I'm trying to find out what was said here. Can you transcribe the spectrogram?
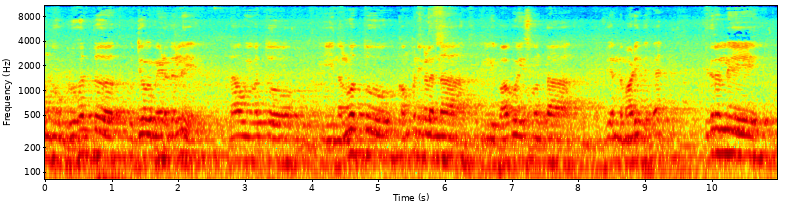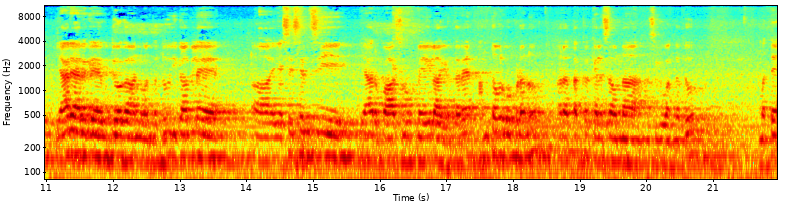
ಒಂದು ಬೃಹತ್ ಉದ್ಯೋಗ ಮೇಳದಲ್ಲಿ ನಾವು ಇವತ್ತು ಈ ನಲವತ್ತು ಕಂಪನಿಗಳನ್ನು ಇಲ್ಲಿ ಭಾಗವಹಿಸುವಂಥ ಇದನ್ನು ಮಾಡಿದ್ದೇವೆ. ಇದರಲ್ಲಿ ಯಾರ್ಯಾರಿಗೆ ಉದ್ಯೋಗ ಅನ್ನುವಂಥದ್ದು ಈಗಾಗಲೇ ಎಸ್ ಎಸ್ ಎಲ್ ಸಿ ಯಾರು ಪಾಸು ಫೇಲ್ ಆಗಿರ್ತಾರೆ, ಅಂಥವ್ರಿಗೂ ಕೂಡ ಅವರ ತಕ್ಕ ಕೆಲಸವನ್ನು ಸಿಗುವಂಥದ್ದು. ಮತ್ತು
